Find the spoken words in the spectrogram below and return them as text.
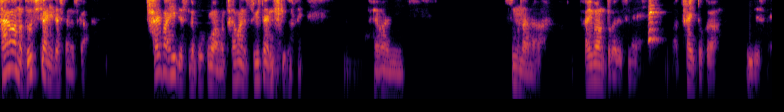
台湾のどちらにいらしたんですか？台湾いいですね。僕もあの台湾に住みたいんですけどね。台湾に住むなら、台湾とかですね、タイとかいいですね。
